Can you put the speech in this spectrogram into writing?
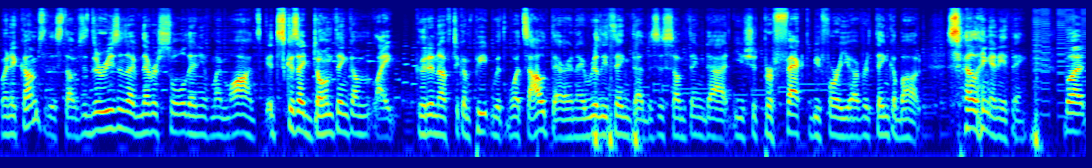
when it comes to this stuff. It's the reasons I've never sold any of my mods. It's because I don't think I'm like good enough to compete with what's out there and I really think that this is something that you should perfect before you ever think about selling anything. But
